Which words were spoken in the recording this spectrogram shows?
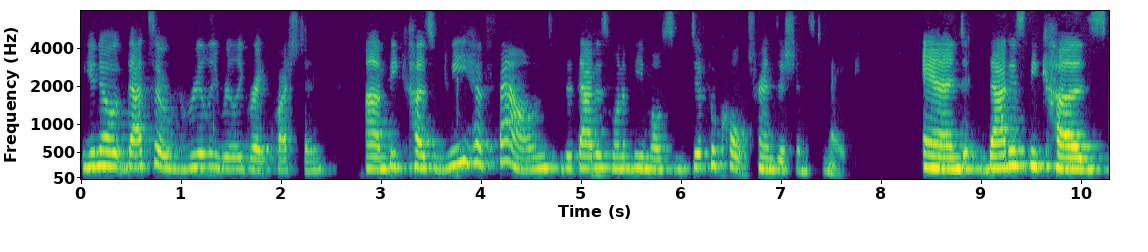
You know, that's a really, really great question um, because we have found that that is one of the most difficult transitions to make. And that is because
